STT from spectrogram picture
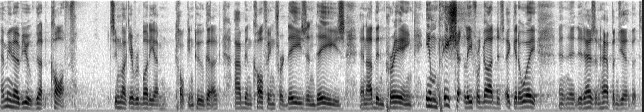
How many of you have got a cough? It seems like everybody I'm talking to got, I've been coughing for days and days, and I've been praying impatiently for God to take it away, and it, it hasn't happened yet, but.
